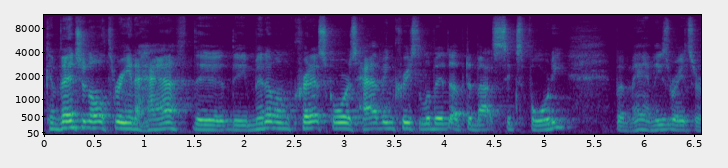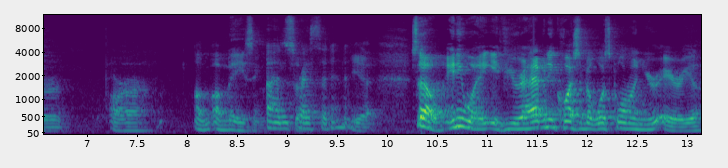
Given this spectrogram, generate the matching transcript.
conventional three and a half. The, the minimum credit scores have increased a little bit up to about 640. But man, these rates are, are amazing. Unprecedented. So, yeah. So anyway, if you have any questions about what's going on in your area,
